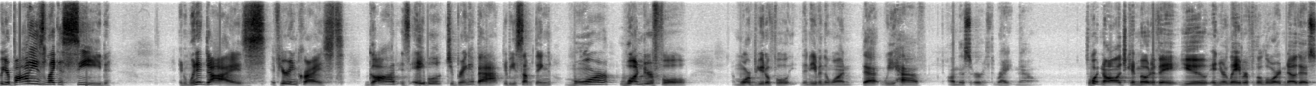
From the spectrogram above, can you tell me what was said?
But your body is like a seed. And when it dies, if you're in Christ, God is able to bring it back to be something more wonderful, more beautiful than even the one that we have on this earth right now. So, what knowledge can motivate you in your labor for the Lord? Know this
